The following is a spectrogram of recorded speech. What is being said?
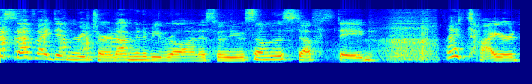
the stuff I didn't return. I'm going to be real honest with you. Some of the stuff stayed. I was tired.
